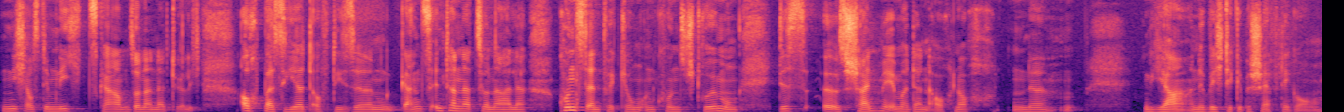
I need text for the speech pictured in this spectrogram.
nicht aus dem Nichts kam, sondern natürlich auch basiert auf diese ganz internationale Kunstentwicklung und Kunstströmung, das äh, scheint mir immer dann auch noch eine, ja, eine wichtige Beschäftigung.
